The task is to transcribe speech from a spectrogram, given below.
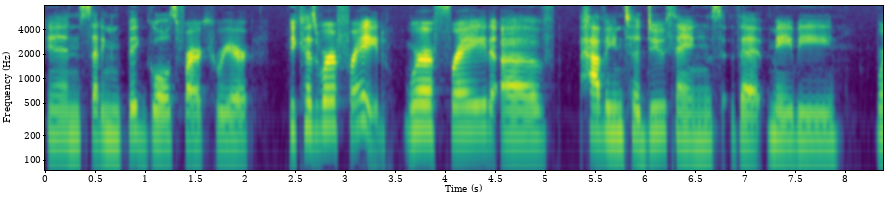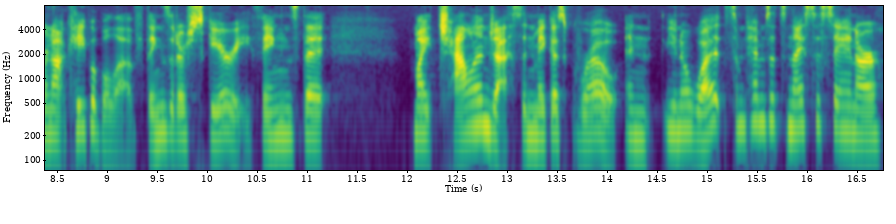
in setting big goals for our career because we're afraid. We're afraid of having to do things that maybe we're not capable of, things that are scary, things that might challenge us and make us grow. And you know what? Sometimes it's nice to stay in our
